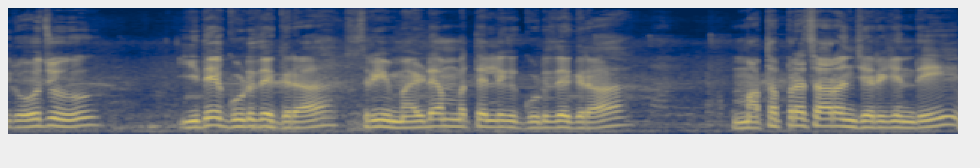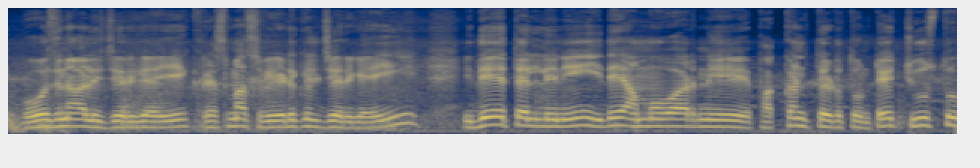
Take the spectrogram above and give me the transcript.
ఈరోజు ఇదే గుడి దగ్గర శ్రీ మైడమ్మ తల్లి గుడి దగ్గర మత ప్రచారం జరిగింది. భోజనాలు జరిగాయి క్రిస్మస్ వేడుకలు జరిగాయి. ఇదే తల్లిని ఇదే అమ్మవారిని పక్కన తిడుతుంటే చూస్తూ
